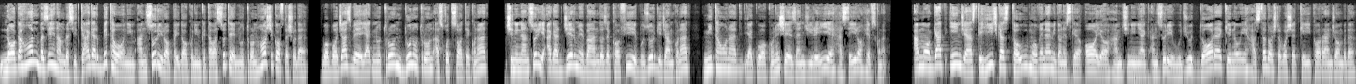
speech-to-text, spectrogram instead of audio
ناگهان به ذهنم رسید که اگر بتوانیم عنصری را پیدا کنیم که توسط نوترون ها شکافته شده و با جذب یک نوترون دو نوترون از خود ساطع کند چنین عنصری اگر جرم به اندازه کافی بزرگی جمع کند می تواند یک واکنش زنجیره‌ای هسته‌ای را حفظ کند. اما گپ اینجا است که هیچ کس تا او موقع نمی‌دانست که آیا همچنین یک عنصری وجود داره که نوعی هسته داشته باشد که این کار را انجام بده.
